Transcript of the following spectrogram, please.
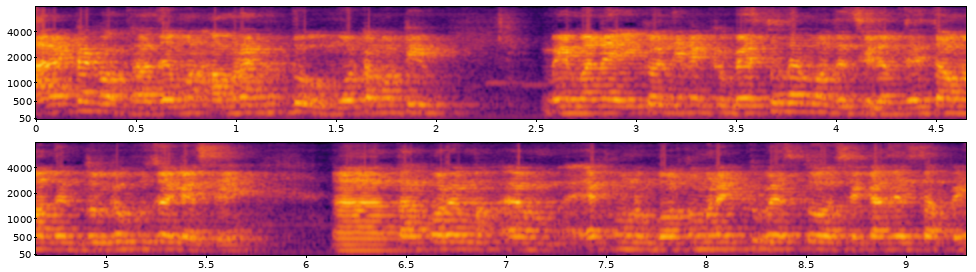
আর একটা কথা, যেমন আমরা কিন্তু মোটামুটি মানে এই কয়েকদিন একটু ব্যস্ততার মধ্যে ছিলাম যেহেতু আমাদের দুর্গাপূজা গেছে তারপরে এখন বর্তমানে একটু ব্যস্ত আছে কাজের চাপে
